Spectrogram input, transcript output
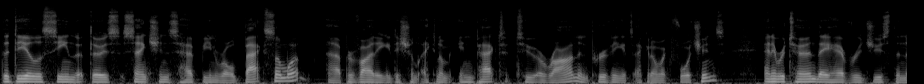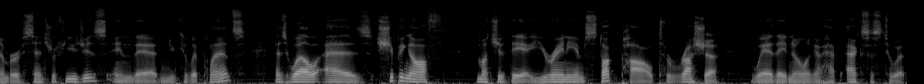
The deal has seen that those sanctions have been rolled back somewhat, uh, providing additional economic impact to Iran, improving its economic fortunes. And in return, they have reduced the number of centrifuges in their nuclear plants, as well as shipping off much of their uranium stockpile to Russia where they no longer have access to it.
